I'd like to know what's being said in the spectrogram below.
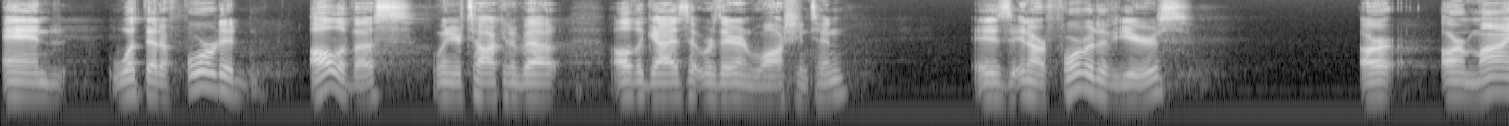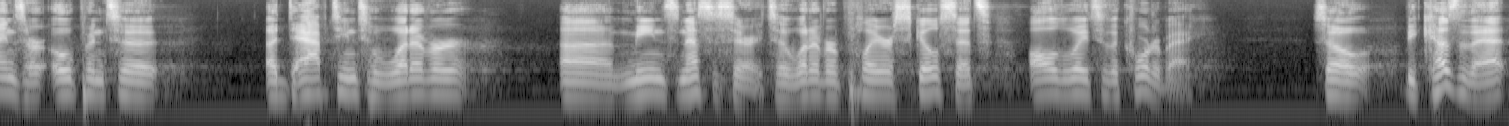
and what that afforded all of us when you're talking about all the guys that were there in washington is in our formative years our our minds are open to adapting to whatever uh, means necessary to whatever player skill sets all the way to the quarterback so because of that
